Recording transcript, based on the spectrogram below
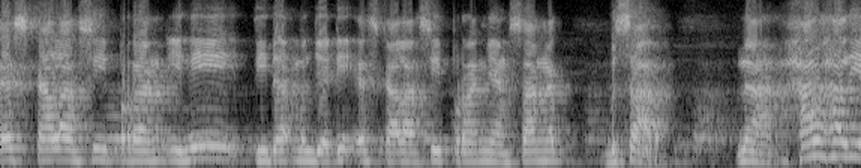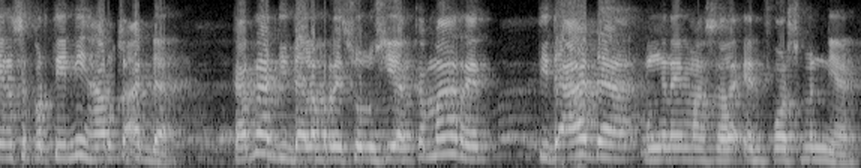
eskalasi perang ini tidak menjadi eskalasi perang yang sangat besar. Nah, hal-hal yang seperti ini harus ada karena di dalam resolusi yang kemarin tidak ada mengenai masalah enforcementnya.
